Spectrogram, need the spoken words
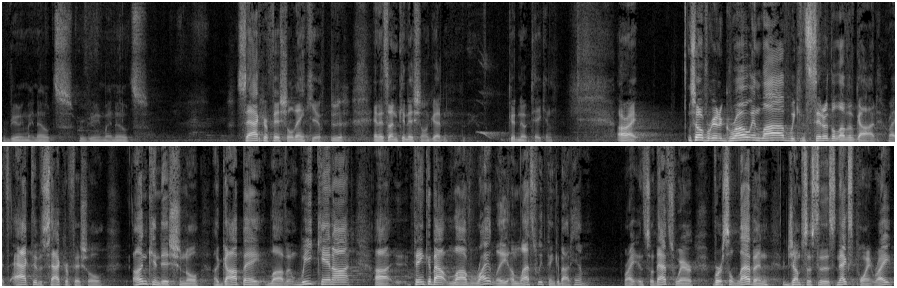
reviewing my notes, reviewing my notes. Sacrificial, thank you. And it's unconditional, good. Good note taken. All right. So if we're going to grow in love, we consider the love of God, right? It's active, sacrificial, unconditional, agape love. And we cannot uh, think about love rightly unless we think about Him right? And so that's where verse 11 jumps us to this next point, right?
